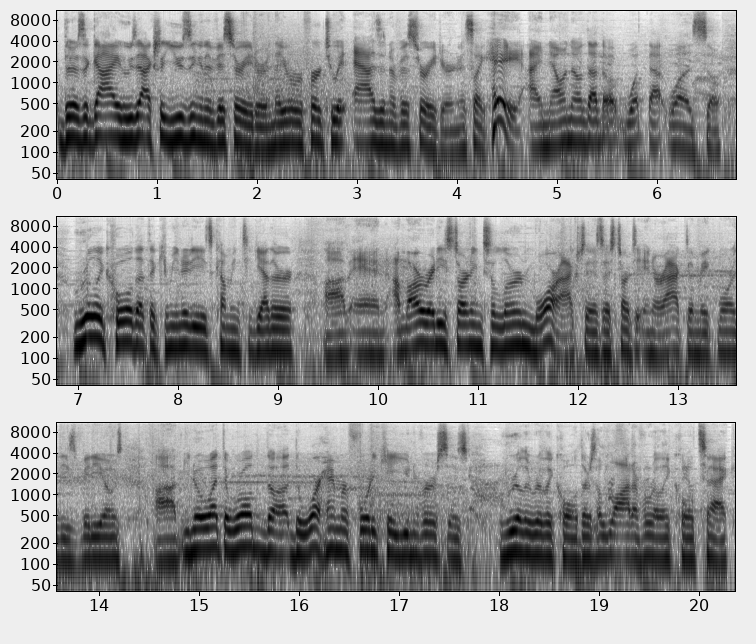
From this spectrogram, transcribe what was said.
there's a guy who's actually using an eviscerator and they refer to it as an eviscerator and it's like hey i now know that what that was so really cool that the community is coming together um, and i'm already starting to learn more actually as i start to interact and make more of these videos. Uh, you know what? The world the, the warhammer 40k universe is really really cool. There's a lot of really cool tech.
